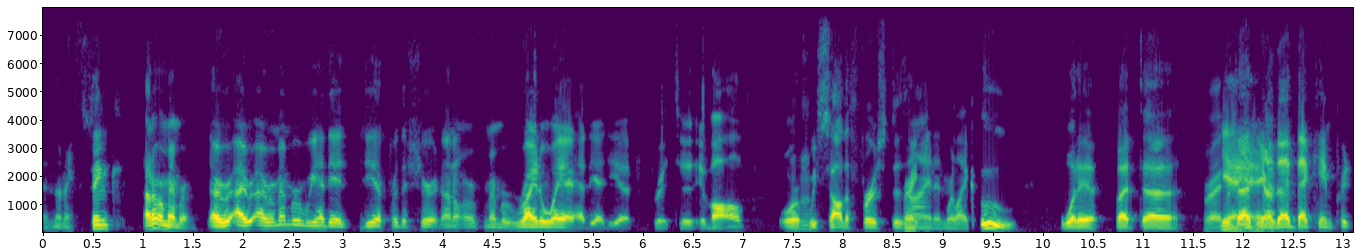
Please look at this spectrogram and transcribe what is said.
and then I think I don't remember. I, I, I remember we had the idea for the shirt, and I don't remember right away. I had the idea for it to evolve, or Mhm. if we saw the first design and we're like, ooh, what if? But uh, Right. Yeah. that you know that that came pretty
